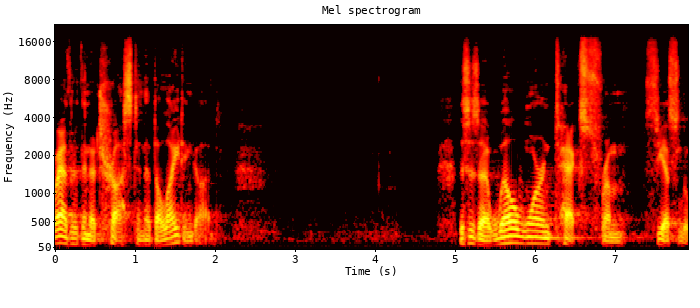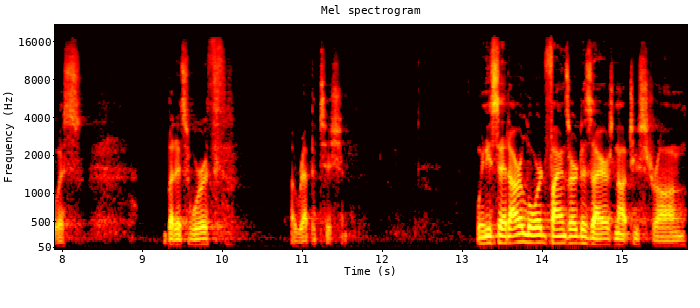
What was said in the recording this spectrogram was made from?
rather than a trust and a delight in God. This is a well worn text from C.S. Lewis, but it's worth a repetition. When he said, Our Lord finds our desires not too strong,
